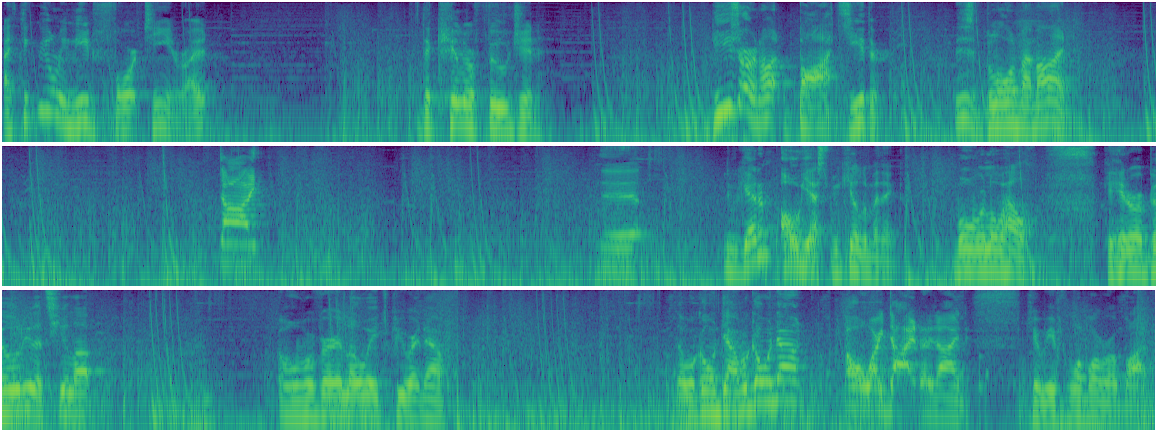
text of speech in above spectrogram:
I think we only need 14, right? The Killer Fujin. These are not bots either. This is blowing my mind. Die. Uh, did we get him? Oh, yes, we killed him, I think. Whoa, we're low health. Okay, hit our ability. Let's heal up. Oh, we're very low HP right now. No, we're going down. We're going down. Oh, I died. I died. Okay, we have one more robot.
